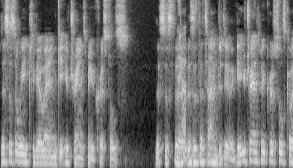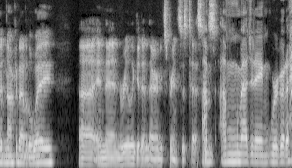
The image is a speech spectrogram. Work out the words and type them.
This is the week to go in, get your transmute crystals. This is the, yeah. this is the time to do it. Get your transmute crystals, go ahead and knock it out of the way uh, and then really get in there and experience this test. I'm, I'm imagining we're gonna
